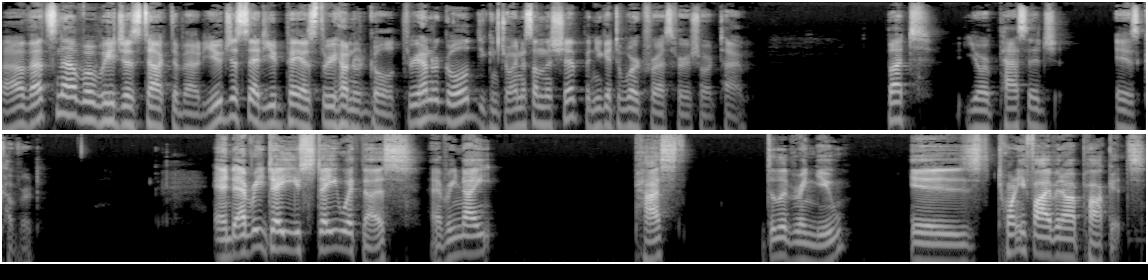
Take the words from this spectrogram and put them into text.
Oh, that's not what we just talked about. You just said you'd pay us 300 gold. 300 gold, you can join us on the ship and you get to work for us for a short time. But your passage is covered. And every day you stay with us, every night, past delivering you, is twenty five in our pockets.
